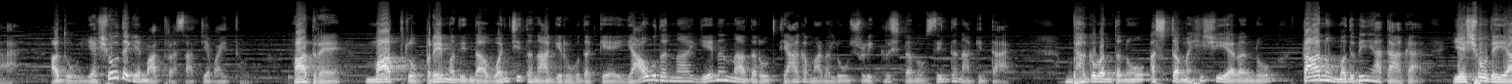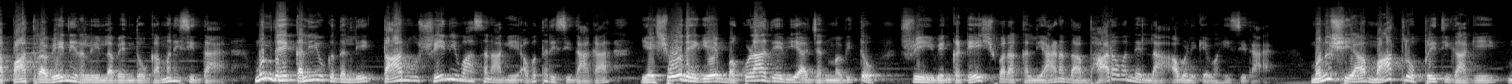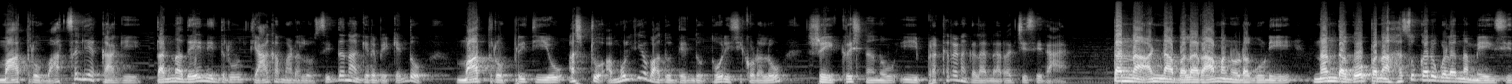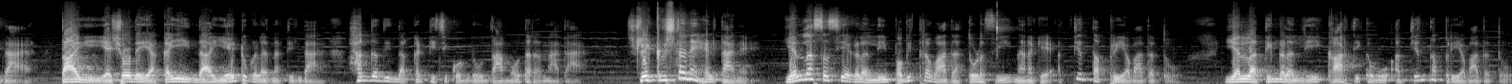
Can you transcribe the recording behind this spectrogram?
ಅದು ಯಶೋದೆಗೆ ಮಾತ್ರ ಸಾಧ್ಯವಾಯಿತು. ಆದರೆ ಮಾತೃ ಪ್ರೇಮದಿಂದ ವಂಚಿತನಾಗಿರುವುದಕ್ಕೆ ಯಾವುದನ್ನ ಏನನ್ನಾದರೂ ತ್ಯಾಗ ಮಾಡಲು ಶ್ರೀಕೃಷ್ಣನು ಸಿದ್ಧನಾಗಿದ್ದ. ಭಗವಂತನು ಅಷ್ಟಮಹಿಷಿಯರನ್ನು ತಾನು ಮದುವೆಯಾದಾಗ ಯಶೋದೆಯ ಪಾತ್ರವೇನಿರಲಿಲ್ಲವೆಂದು ಗಮನಿಸಿದ್ದ. ಮುಂದೆ ಕಲಿಯುಗದಲ್ಲಿ ತಾನು ಶ್ರೀನಿವಾಸನಾಗಿ ಅವತರಿಸಿದಾಗ ಯಶೋದೆಗೆ ಬಕುಳಾದೇವಿಯ ಜನ್ಮವಿತ್ತು. ಶ್ರೀ ವೆಂಕಟೇಶ್ವರ ಕಲ್ಯಾಣದ ಭಾರವನ್ನೆಲ್ಲ ಅವಳಿಗೆ ವಹಿಸಿದ. ಮನುಷ್ಯ ಮಾತೃ ಪ್ರೀತಿಗಾಗಿ ಮಾತೃ ವಾತ್ಸಲ್ಯಕ್ಕಾಗಿ ತನ್ನದೇನಿದ್ರೂ ತ್ಯಾಗ ಮಾಡಲು ಸಿದ್ಧನಾಗಿರಬೇಕೆಂದು ಮಾತೃ ಪ್ರೀತಿಯು ಅಷ್ಟು ಅಮೂಲ್ಯವಾದುದೆಂದು ತೋರಿಸಿಕೊಡಲು ಶ್ರೀಕೃಷ್ಣನು ಈ ಪ್ರಕರಣಗಳನ್ನು ರಚಿಸಿದ. ತನ್ನ ಅಣ್ಣ ಬಲರಾಮನೊಡಗೂಡಿ ನಂದ ಗೋಪನ ಹಸುಕರುಗಳನ್ನು ಮೇಯಿಸಿದ. ತಾಯಿ ಯಶೋದೆಯ ಕೈಯಿಂದ ಏಟುಗಳನ್ನು ತಿಂದ, ಹಗ್ಗದಿಂದ ಕಟ್ಟಿಸಿಕೊಂಡು ದಾಮೋದರನಾದ. ಶ್ರೀಕೃಷ್ಣನೇ ಹೇಳ್ತಾನೆ, ಎಲ್ಲ ಸಸ್ಯಗಳಲ್ಲಿ ಪವಿತ್ರವಾದ ತುಳಸಿ ನನಗೆ ಅತ್ಯಂತ ಪ್ರಿಯವಾದದ್ದು. ಎಲ್ಲ ತಿಂಗಳಲ್ಲಿ ಕಾರ್ತಿಕವು ಅತ್ಯಂತ ಪ್ರಿಯವಾದದ್ದು.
